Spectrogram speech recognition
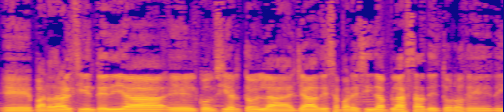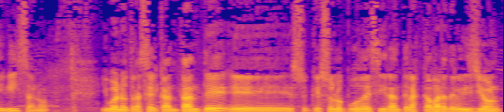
eh, para dar al siguiente día el concierto en la ya desaparecida Plaza de Toros de, de Ibiza, ¿no? Y bueno, tras el cantante, eh, que solo puedo decir ante las cámaras de televisión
